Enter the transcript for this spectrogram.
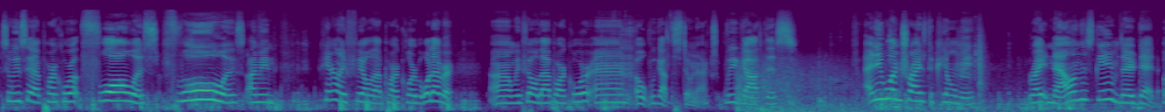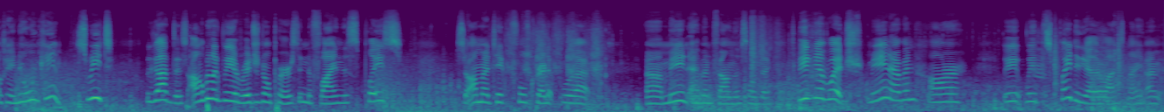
So we that parkour up flawless, flawless. I mean, you can't really fail that parkour, but whatever. Um, we failed that parkour, and oh, we got the stone axe. We got this. If anyone tries to kill me, right now in this game, they're dead. Okay, no one came. Sweet. We got this. I'll be like the original person to find this place. So I'm going to take full credit for that. Uh, me and Evan found this one day. Speaking of which, me and Evan are... We, we played together last night, I mean,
